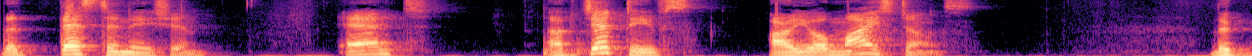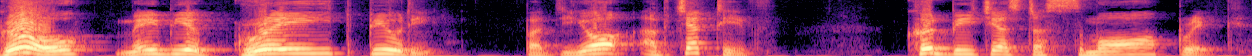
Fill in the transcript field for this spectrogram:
the destination, and objectives are your milestones. The goal may be a great building, but your objective could be just a small brick.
